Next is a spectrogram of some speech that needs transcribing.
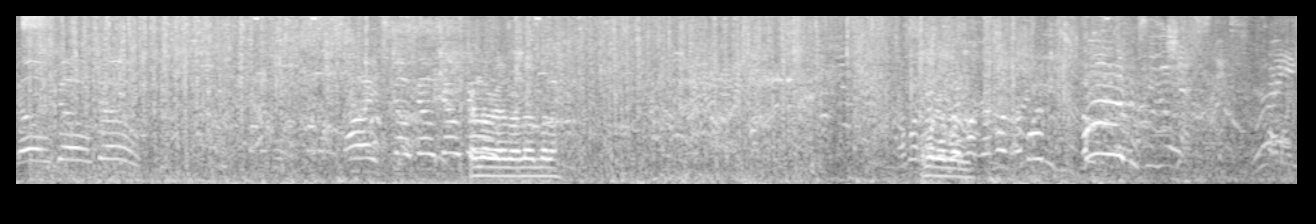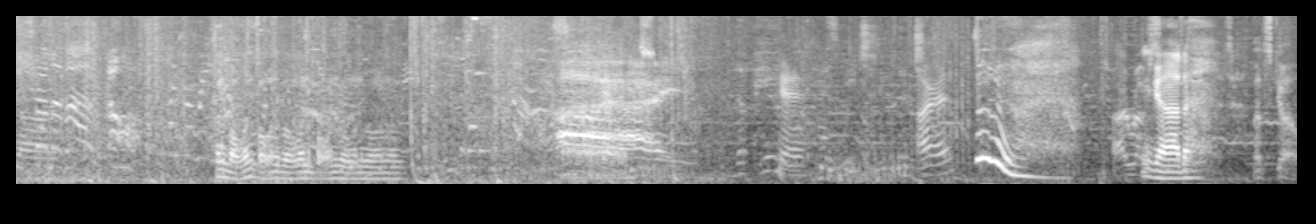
Go, go, go. Nice. Go, go, go, go. Run, run, run, run, run, run. Come on, run, run. One ball, one ball, one ball, one ball, one ball, one ball, one ball. The Alright. God. Let's go.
